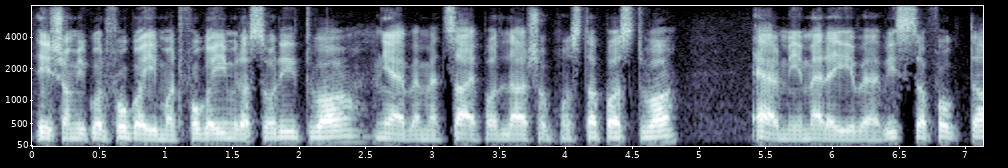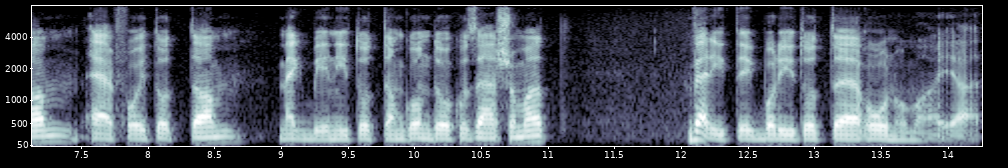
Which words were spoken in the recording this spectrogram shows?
És amikor fogaimat fogaimra szorítva, nyelvemet szájpadlásomhoz tapasztva, elmém erejével visszafogtam, elfolytottam, megbénítottam gondolkozásomat, veríték borította el hónom alját.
